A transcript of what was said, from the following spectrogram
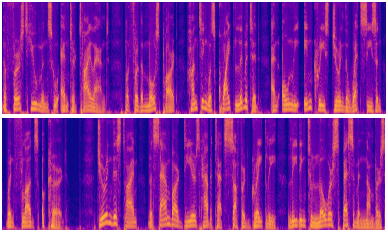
the first humans who entered Thailand. But for the most part, hunting was quite limited and only increased during the wet season when floods occurred. During this time, the sambar deer's habitat suffered greatly, leading to lower specimen numbers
